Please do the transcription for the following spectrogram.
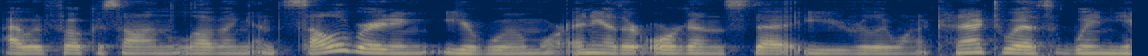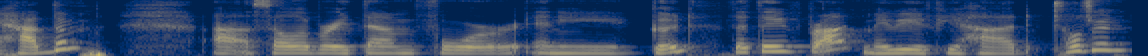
I would focus on loving and celebrating your womb or any other organs that you really want to connect with when you had them. Uh, celebrate them for any good that they've brought. Maybe if you had children,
